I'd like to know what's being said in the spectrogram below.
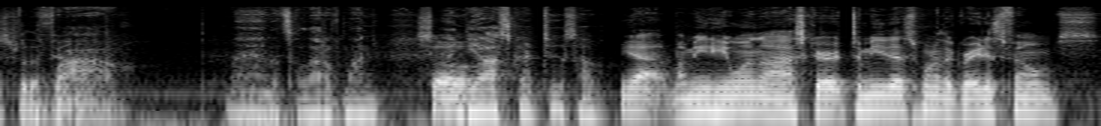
for the film. wow, man, that's a lot of money. So, and the Oscar too. So yeah, I mean, he won the Oscar. To me, that's one of the greatest films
